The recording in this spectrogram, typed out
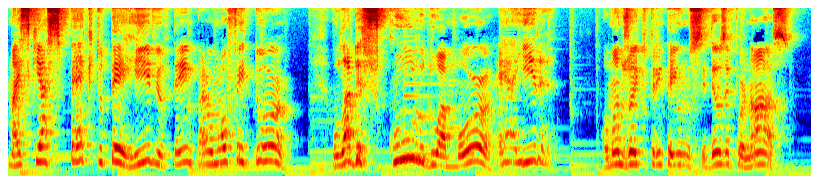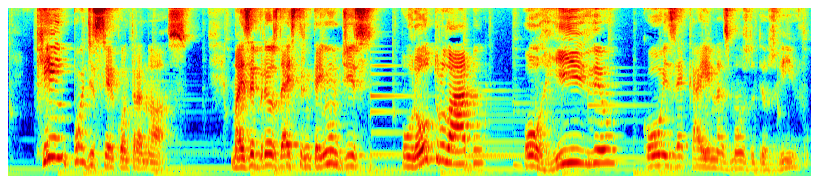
Mas que aspecto terrível tem para o malfeitor? O lado escuro do amor é a ira. Romanos 8,31: Se Deus é por nós, quem pode ser contra nós? Mas Hebreus 10,31 diz: Por outro lado, horrível coisa é cair nas mãos do Deus vivo.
